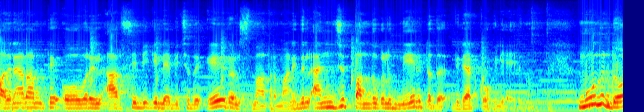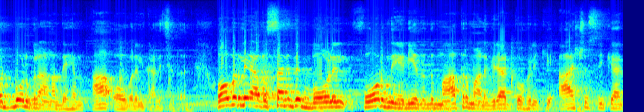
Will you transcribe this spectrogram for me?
പതിനാറാമത്തെ ഓവറിൽ ആർ സി ബിക്ക് ലഭിച്ചത് ഏഴ് റൺസ് മാത്രമാണ്. ഇതിൽ അഞ്ച് പന്തുകളും നേരിട്ടത് വിരാട് കോഹ്ലിയായിരുന്നു. മൂന്ന് ഡോട്ട് ബോളുകളാണ് അദ്ദേഹം ആ ഓവറിൽ കളിച്ചത്. ഓവറിലെ അവസാനത്തെ ബോളിൽ ഫോർ നേടിയത് മാത്രമാണ് വിരാട് കോഹ്ലിക്ക് ആശ്വസിക്കാൻ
